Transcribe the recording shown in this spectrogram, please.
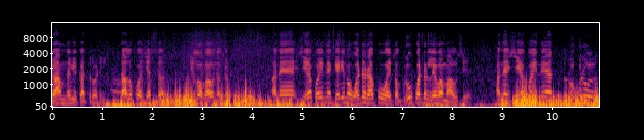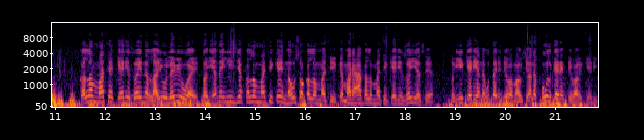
ગામ નવી કાતરોડી તાલુકો જેસર જિલ્લો ભાવનગર. અને જે કોઈને કેરીનો ઓર્ડર આપવો હોય તો ગ્રુપ ઓર્ડર લેવામાં આવશે. અને જે કોઈને રૂબરૂ કલમ માથે કેરી જોઈને લાયું લેવી હોય તો એને એ જે કલમમાંથી કે નવસો કલમમાંથી કે મારે આ કલમમાંથી કેરી જોઈએ છે તો એ કેરી એને ઉતારી દેવામાં આવશે. અને ફૂલ ગેરંટી વાળી કેરી.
